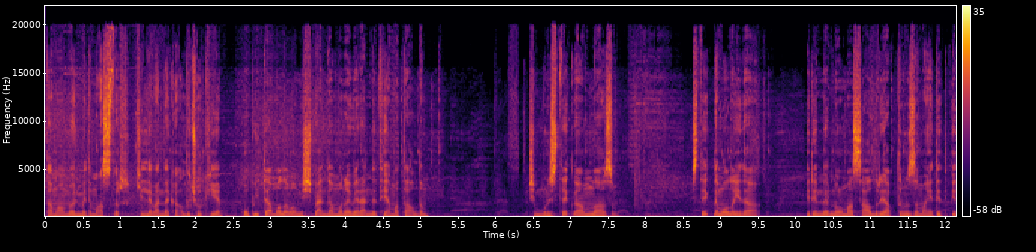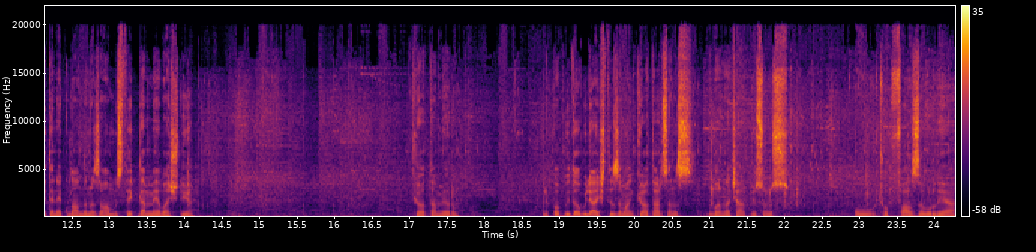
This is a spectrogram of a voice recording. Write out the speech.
Tamam ölmedi Master. Kill de bende kaldı. Çok iyi. Hop item alamamış. Benden bana veren de Tiamat aldım. Şimdi bunu isteklemem lazım. İstekleme olayı da birimleri normal saldırı yaptığınız zaman yete- yetenek kullandığınız zaman bu isteklenmeye başlıyor. Q atamıyorum. Böyle Poppy W açtığı zaman Q atarsanız duvarına çarpıyorsunuz. Oo çok fazla vurdu ya.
